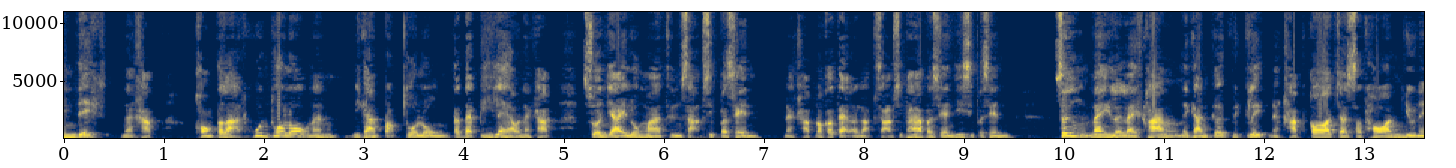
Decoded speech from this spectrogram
Index นะครับ ของตลาดหุ้นทั่วโลกนั้น มีการปรับตัวลงตั้งแต่ปีที่แล้วนะครับ ส่วนใหญ่ลงมาถึง 30%นะครับ แล้วก็แตะระดับ 35% 20%ซึ่งในหลาย ๆ ครั้งในการเกิดวิกฤตนะครับ ก็จะสะท้อนอยู่ใน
